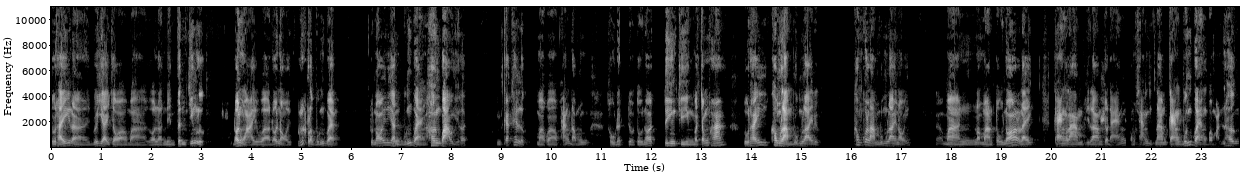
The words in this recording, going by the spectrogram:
Tôi thấy là với vai trò mà gọi là niềm tin chiến lược đối ngoại và đối nội rất là vững vàng. Tôi nói với anh vững vàng hơn bao gì hết. Các thế lực mà phản động thù địch rồi tụi nó tuyên truyền và chống phá tôi thấy không làm lung lay được. Không có làm lung lay nổi mà mà tụi nó lại càng làm thì làm cho đảng cộng sản việt nam càng vững vàng và mạnh hơn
